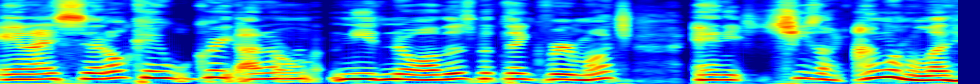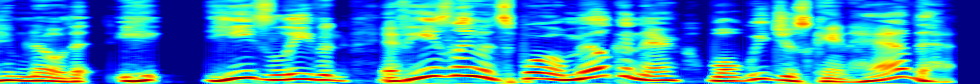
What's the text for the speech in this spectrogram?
And I said, Okay, well, great. I don't need to know all this, but thank you very much. And he, she's like, I'm going to let him know that he, he's leaving if he's leaving spoiled milk in there well we just can't have that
